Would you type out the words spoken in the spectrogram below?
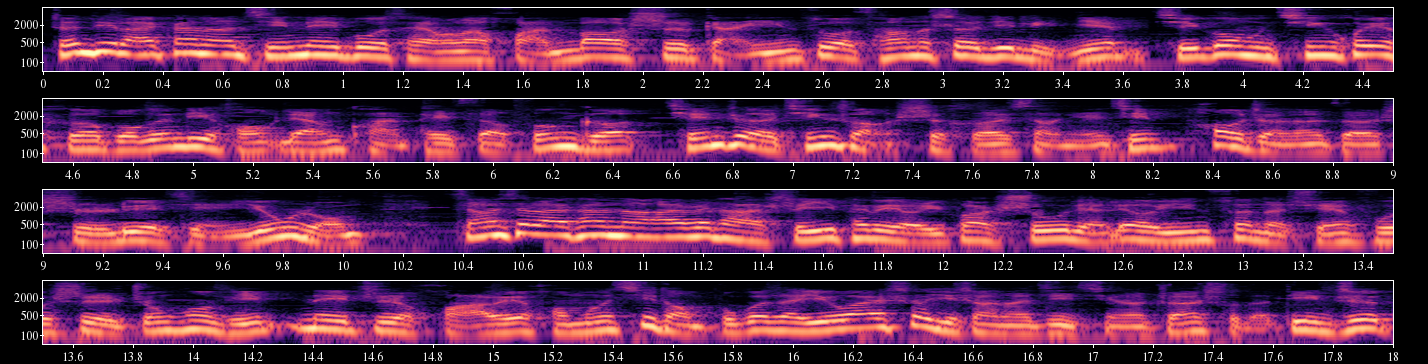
整体来看呢，其内部采用了环抱式感应座舱的设计理念，提供青灰和勃艮第红两款配色风格，前者清爽适合小年轻，后者呢则是略显雍容。详细来看呢，阿维塔十一配备有一块十五点六英寸的悬浮式中控屏，内置华为鸿蒙系统，不过在 UI 设计上呢进行了专属的定制，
